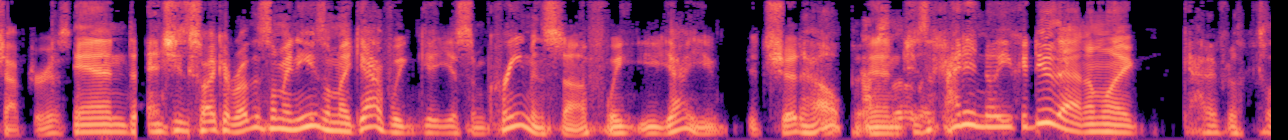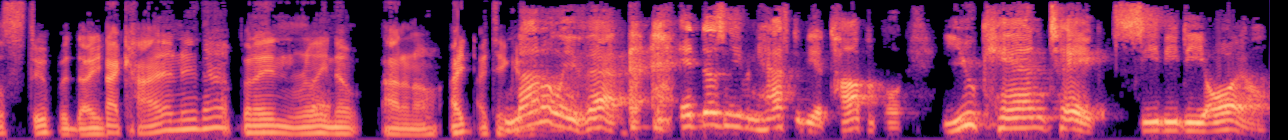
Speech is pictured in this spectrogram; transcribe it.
chapter is. And and she's so I could rub this on my knees. I'm like, yeah, if we get you some cream and stuff, we yeah, you it should help. Absolutely. And she's like, I didn't know you could do that. And I'm like, God, I really feel stupid. I, I kind of knew that, but I didn't really know. I don't know. I, I take not only that, it doesn't even have to be a topical. You can take CBD oil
